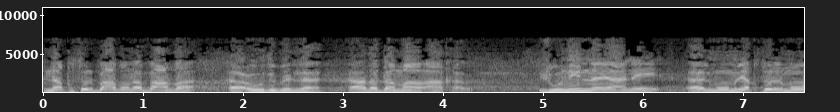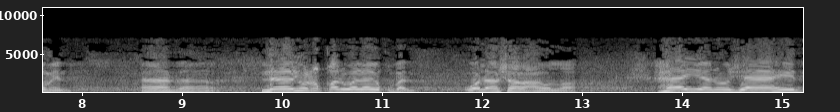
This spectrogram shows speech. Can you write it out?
نقتل بعضنا بعضا. أعوذ بالله. هذا دمار آخر. جنين يعني المؤمن يقتل المؤمن. هذا لا يعقل ولا يقبل ولا شرعه الله. هيا نجاهد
